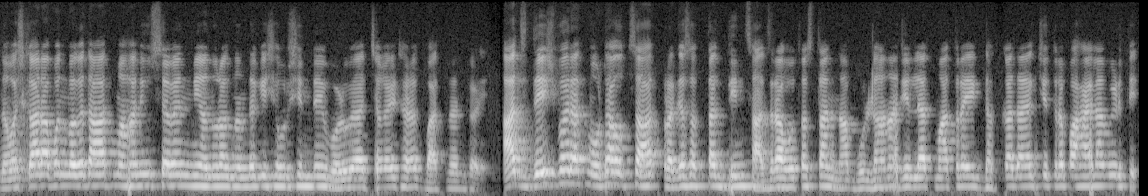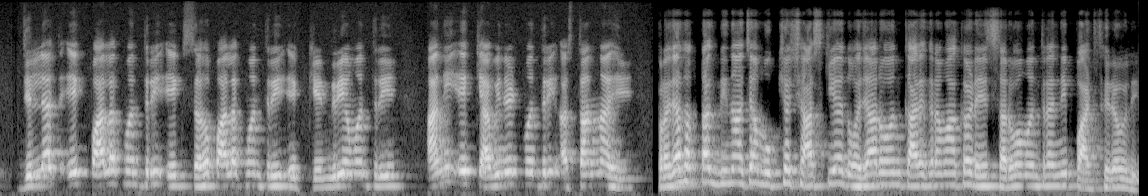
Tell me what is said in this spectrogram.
नमस्कार आपण बघत आहात महान्यूज सेव्हन. मी अनुराग नंदकिशोर शिंदे. वळूया आजच्या काही ठळक बातम्यांकडे. आज देशभरात मोठ्या उत्साहात प्रजासत्ताक दिन साजरा होत असताना बुलढाणा जिल्ह्यात मात्र एक धक्कादायक चित्र पाहायला मिळते. जिल्ह्यात एक पालकमंत्री एक सहपालकमंत्री एक केंद्रीय मंत्री आणि एक कॅबिनेट मंत्री असतानाही प्रजासत्ताक दिनाच्या मुख्य शासकीय ध्वजारोहण कार्यक्रमाकडे सर्व मंत्र्यांनी पाठ फिरवली.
